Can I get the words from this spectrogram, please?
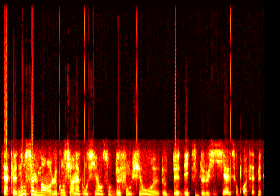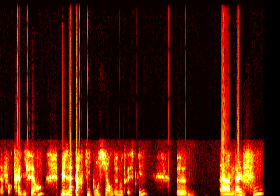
C'est-à-dire que non seulement le conscient et l'inconscient sont deux fonctions, euh, de, de, des types de logiciels, si on prend cette métaphore, très différents, mais la partie consciente de notre esprit euh, a un mal fou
